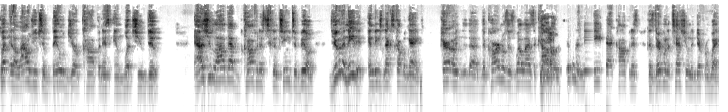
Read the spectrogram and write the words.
but it allows you to build your confidence in what you do. As you allow that confidence to continue to build, you're going to need it in these next couple games. Car- I mean, the, the Cardinals as well as the Cowboys, they're going to need that confidence because they're going to test you in a different way.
